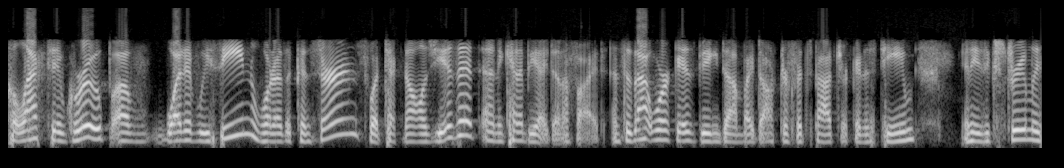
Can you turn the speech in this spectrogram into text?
collective group of what have we seen, what are the concerns, what technology is it, and can it be identified? And so that work is being done by Dr. Fitzpatrick and his team, and he's extremely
